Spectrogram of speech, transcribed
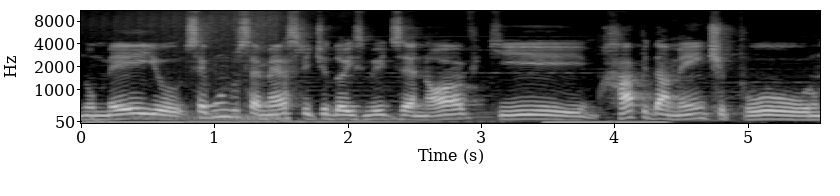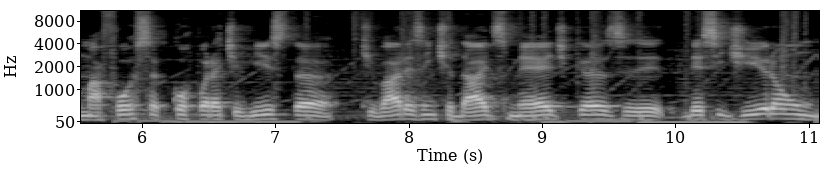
no meio, segundo semestre de 2019, que rapidamente, por uma força corporativista de várias entidades médicas, eh, decidiram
